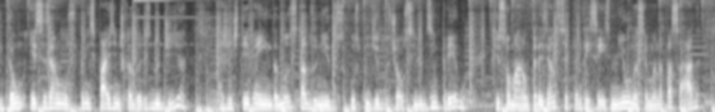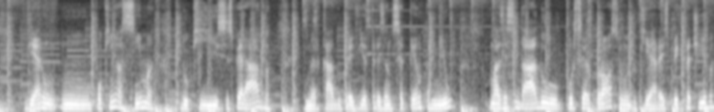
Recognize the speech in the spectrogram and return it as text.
Então, esses eram os principais indicadores do dia. A gente teve ainda nos Estados Unidos os pedidos de auxílio-desemprego, que somaram 376 mil na semana passada, vieram um pouquinho acima do que se esperava. O mercado previa 370 mil, mas esse dado, por ser próximo do que era a expectativa,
